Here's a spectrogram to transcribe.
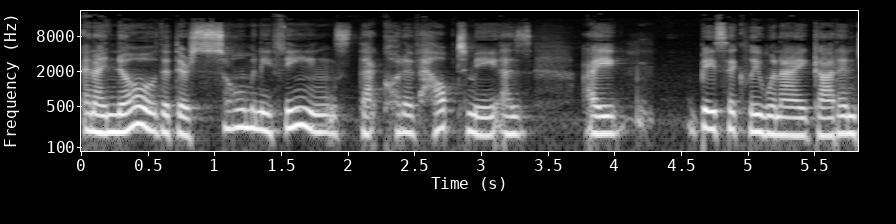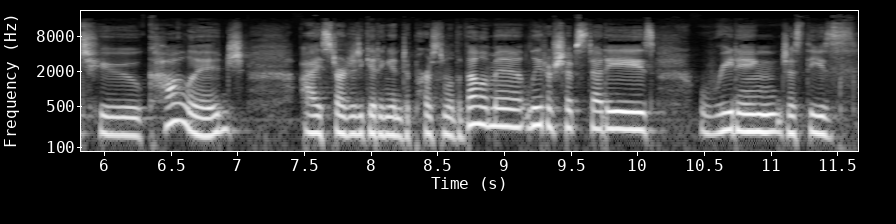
And I know that there's so many things that could have helped me as I basically when I got into college, I started getting into personal development, leadership studies, reading just these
